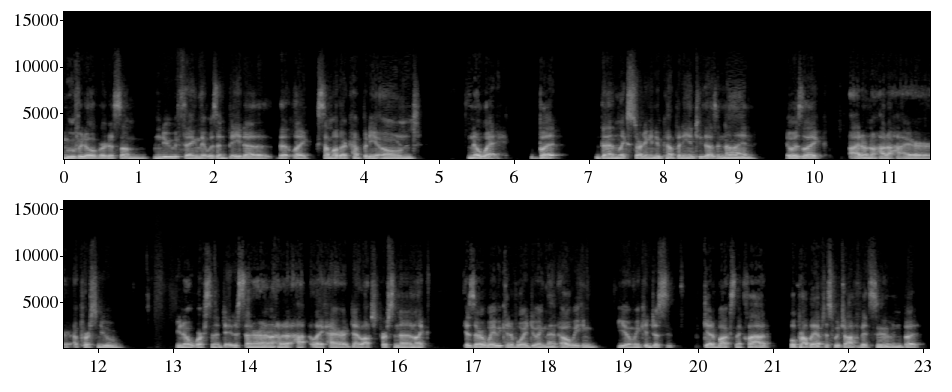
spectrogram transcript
move it over to some new thing that was in beta that like some other company owned. No way. But then like starting a new company in 2009 it was like i don't know how to hire a person who you know works in a data center. I don't know how to like hire a devops person. And like is there a way we could avoid doing that? Oh we can you know we can just get a box in the cloud. We'll probably have to switch off of it soon but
